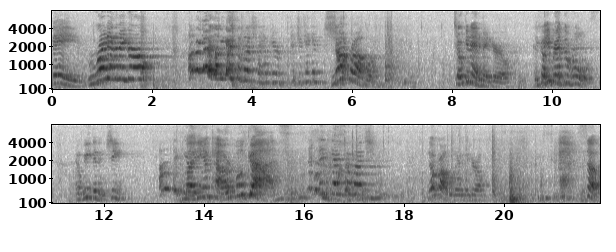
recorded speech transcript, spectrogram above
fame. Right, anime girl? Oh my god, I love you guys so much. Can I have your picture taken? No problem. Token anime girl. Because we read the rules. And we didn't cheat. Oh, thank you. Mighty and powerful gods. Thank you guys so much. No problem, anime girl. So,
